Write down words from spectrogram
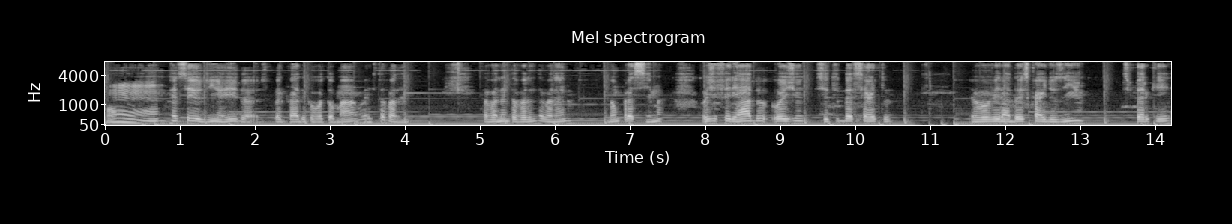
com um receiozinho aí das pancadas que eu vou tomar, mas tá valendo. Tá valendo, tá valendo, tá valendo. Vamos pra cima. Hoje é feriado, hoje, se tudo der certo, eu vou virar dois cardiozinhos. Espero que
